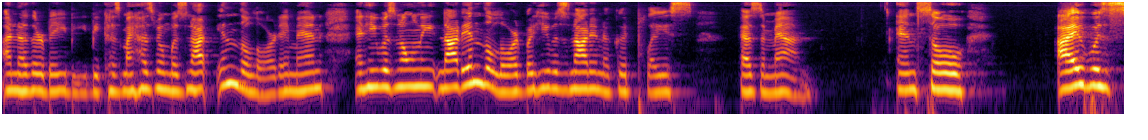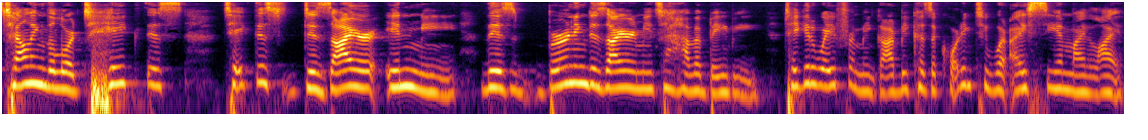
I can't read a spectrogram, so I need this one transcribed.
another baby because my husband was not in the Lord. Amen. And he was only not in the Lord, but he was not in a good place as a man. And so I was telling the Lord, take this, take this desire in me, this burning desire in me to have a baby. Take it away from me, God, because according to what I see in my life,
